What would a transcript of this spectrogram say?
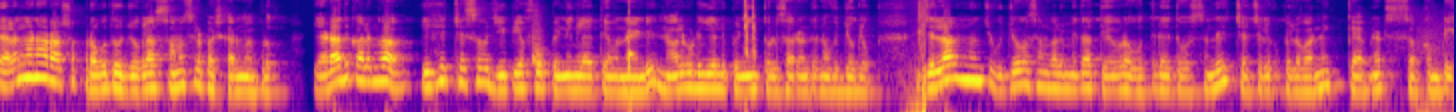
తెలంగాణ రాష్ట్ర ప్రభుత్వ ఉద్యోగుల సమస్యల పరిష్కారం ఇప్పుడు. ఏడాది కాలంగా ఈహెచ్ఎస్ జీపీఎఫ్ పెండింగ్లు అయితే ఉన్నాయండి. నాలుగు డిఏలు పెండింగ్ తొలిసారి అంటున్న ఉద్యోగులు. జిల్లాల నుంచి ఉద్యోగ సంఘాల మీద తీవ్ర ఒత్తిడి అయితే వస్తుంది. చర్చలకు పిలవాలని కేబినెట్ సబ్ కమిటీ.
